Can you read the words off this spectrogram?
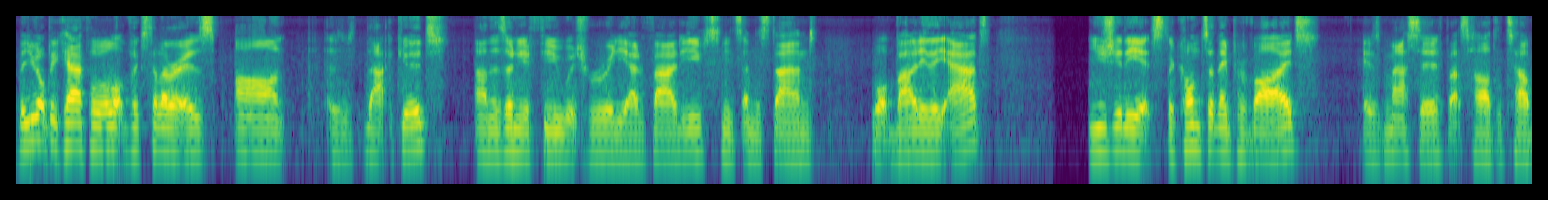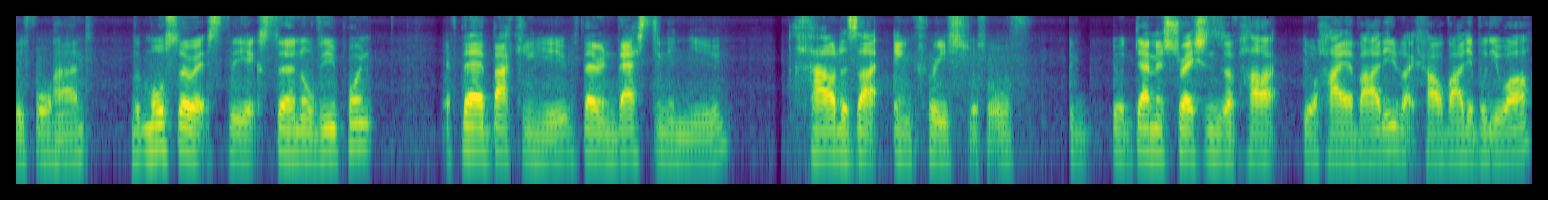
But you've got to be careful, a lot of accelerators aren't that good, and there's only a few which really add value. So you need to understand what value they add. Usually, it's the content they provide is massive. That's hard to tell beforehand. But more so, it's the external viewpoint. If they're backing you, if they're investing in you, how does that increase your sort of your demonstrations of how your higher value, like how valuable you are?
